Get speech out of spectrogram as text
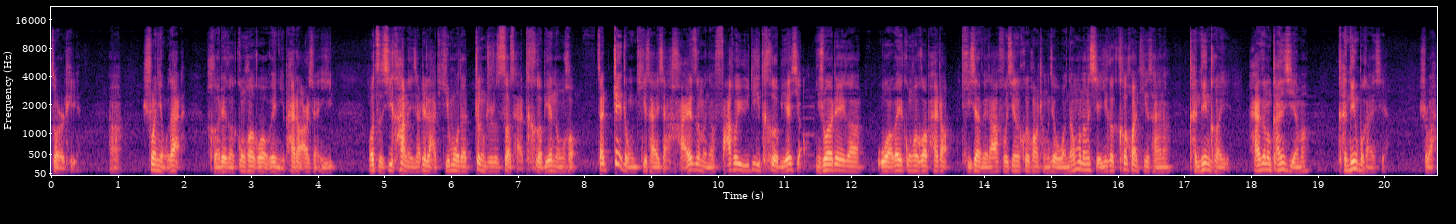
作文题。啊，说纽带和这个共和国我为你拍照二选一，我仔细看了一下这俩题目的政治色彩特别浓厚，在这种题材下，孩子们的发挥余地特别小。你说这个我为共和国拍照，体现伟大复兴辉煌成就，我能不能写一个科幻题材呢？肯定可以。孩子们敢写吗？肯定不敢写，是吧？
